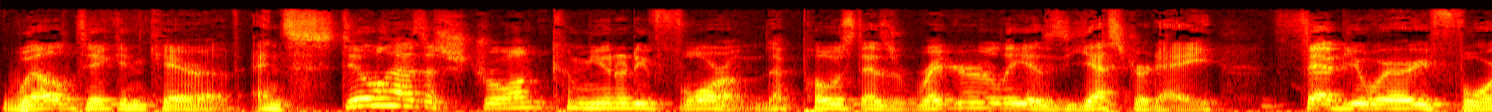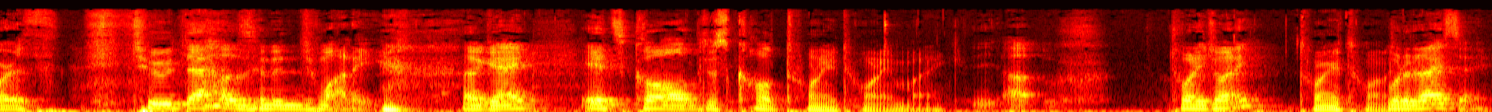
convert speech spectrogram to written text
well taken care of, and still has a strong community forum that posts as regularly as yesterday, February fourth, two thousand and twenty. Okay, it's called Just called 2020, Mike. 2020. 2020. What did I say?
